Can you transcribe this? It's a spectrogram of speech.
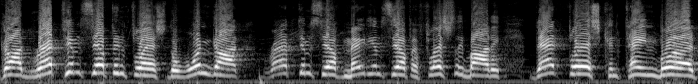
God wrapped himself in flesh. The one God wrapped himself, made himself a fleshly body. That flesh contained blood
